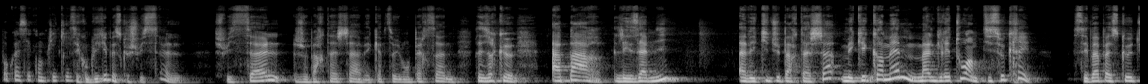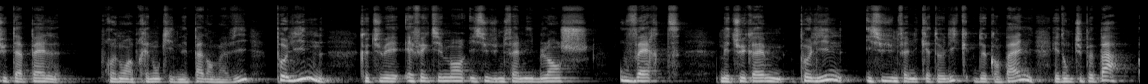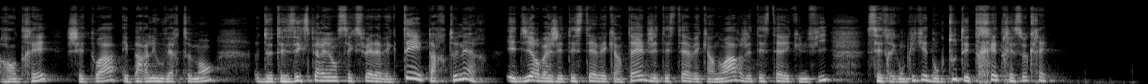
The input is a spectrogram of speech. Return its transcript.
Pourquoi c'est compliqué? C'est compliqué parce que je suis seul. Je suis seul, je partage ça avec absolument personne. C'est-à-dire que, à part les amis avec qui tu partages ça, mais qui est quand même malgré tout un petit secret. C'est pas parce que tu t'appelles, prenons un prénom qui n'est pas dans ma vie, Pauline, que tu es effectivement issue d'une famille blanche ouverte, mais tu es quand même Pauline, issue d'une famille catholique de campagne, et donc tu peux pas rentrer chez toi et parler ouvertement de tes expériences sexuelles avec tes partenaires et dire bah, j'ai testé avec un tel, j'ai testé avec un noir, j'ai testé avec une fille. C'est très compliqué, donc tout est très très secret.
